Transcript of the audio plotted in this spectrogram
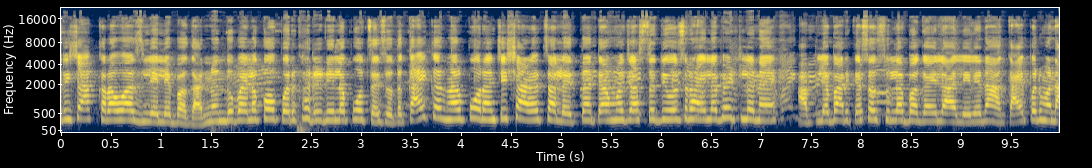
रात्रीचे अकरा वाजलेले बघा. नंदुबाईला कोपर खरेदीला पोचायचं होतं. काय करणार? पोरांची शाळा चालू आहेत ना त्यामुळे जास्त दिवस राहायला भेटलं नाही. आपल्या बारक्या सासूला बघायला आलेले ना काय पण म्हणा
